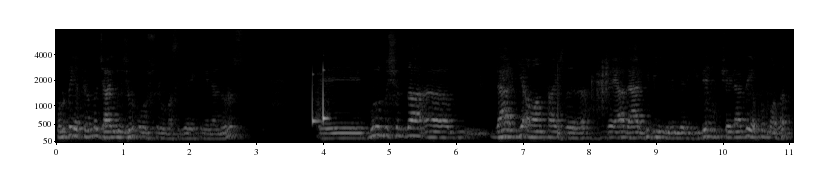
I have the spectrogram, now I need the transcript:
konuta yatırımda caydırıcılık oluşturulması gerektiğine inanıyoruz. E, bunun dışında vergi avantajları veya vergi bildirimleri gibi şeyler de yapılmalı.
